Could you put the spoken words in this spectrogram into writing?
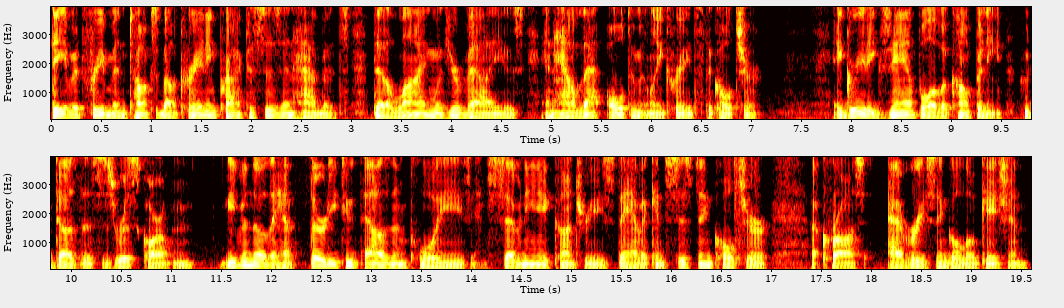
David Friedman talks about creating practices and habits that align with your values and how that ultimately creates the culture. A great example of a company who does this is Ritz Carlton. Even though they have 32,000 employees in 78 countries, they have a consistent culture across every single location.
